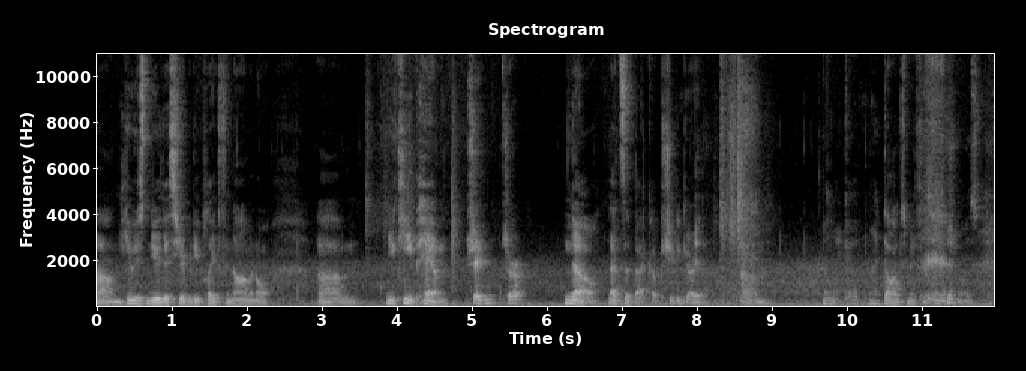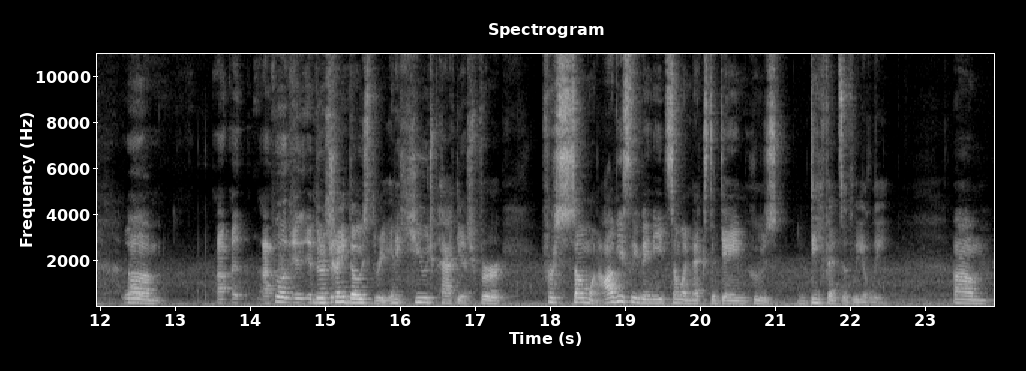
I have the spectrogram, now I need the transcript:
Um, he was new this year, but he played phenomenal. Um, you keep him. Shaedon Sharpe. No, that's a backup shooting guard. Yeah. Um, oh my god, my dog's making so much noise. Well, um, I, I I feel like if if you trade those three in a huge package Yeah. for for someone. Obviously, they need someone next to Dame who's defensively elite. Um,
